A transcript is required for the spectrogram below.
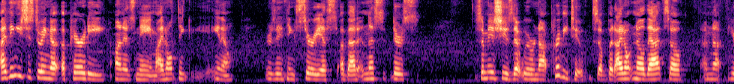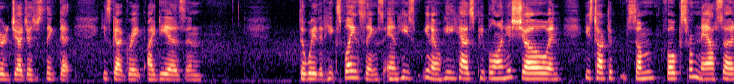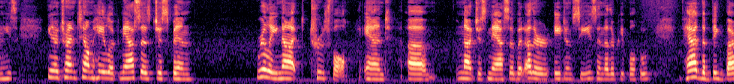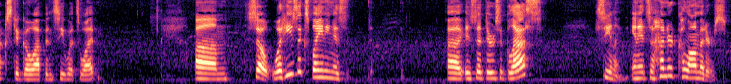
I think he's just doing a, a, parody on his name. I don't think, you know, there's anything serious about it unless there's some issues that we were not privy to. So, but I don't know that, so I'm not here to judge. I just think that he's got great ideas and the way that he explains things. And he's, you know, he has people on his show and he's talked to some folks from NASA and he's, you know, trying to tell them, hey, look, NASA's just been really not truthful and um, not just NASA, but other agencies and other people who have had the big bucks to go up and see what's what. Um, so what he's explaining is uh, is that there's a glass ceiling and it's a hundred kilometers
